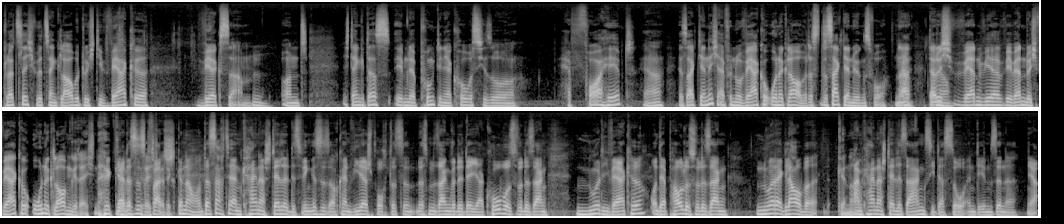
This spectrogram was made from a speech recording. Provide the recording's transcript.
plötzlich wird sein Glaube durch die Werke wirksam. Hm. Und ich denke, das ist eben der Punkt, den Jakobus hier so hervorhebt. Ja. Er sagt ja nicht einfach nur Werke ohne Glaube. Das, das sagt er nirgendwo. Ne? Ja, Dadurch genau. werden wir, wir werden durch Werke ohne Glauben gerechnet. ja, das ist Quatsch, genau. Und das sagt er an keiner Stelle. Deswegen ist es auch kein Widerspruch, dass, dass man sagen würde, der Jakobus würde sagen, nur die Werke und der Paulus würde sagen, nur der Glaube. Genau. An keiner Stelle sagen sie das so in dem Sinne. Ja.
